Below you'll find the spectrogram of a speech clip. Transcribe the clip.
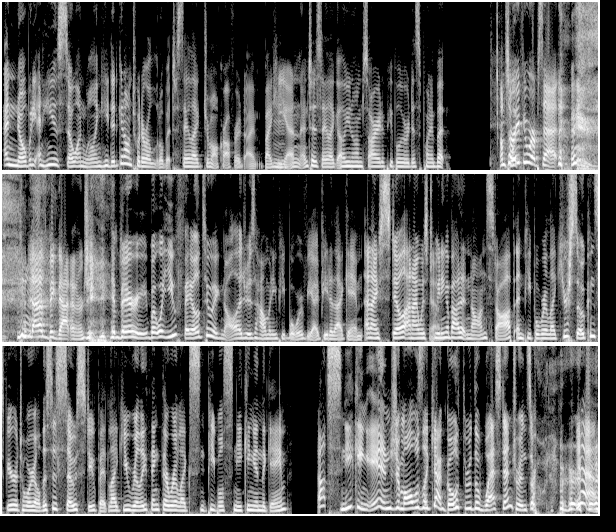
and nobody, and he is so unwilling. He did get on Twitter a little bit to say like Jamal Crawford I, by he, Mm. and, and to say like, oh, you know, I'm sorry to people who were disappointed, but I'm sorry if you were upset that has big that energy very. But what you failed to acknowledge is how many people were VIP to that game. And I still, and I was Yeah. tweeting about it nonstop, and people were like, "You're so conspiratorial. This is so stupid. Like, you really think there were like s- people sneaking in the game?" Not sneaking in. Jamal was like, "Yeah, go through the west entrance or whatever." Yeah.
